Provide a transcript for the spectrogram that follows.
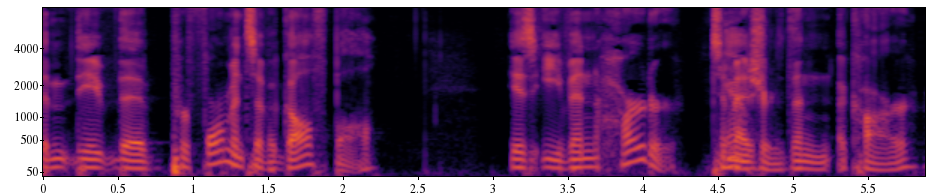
The the, the performance of a golf ball is even harder to Yeah. measure than a car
